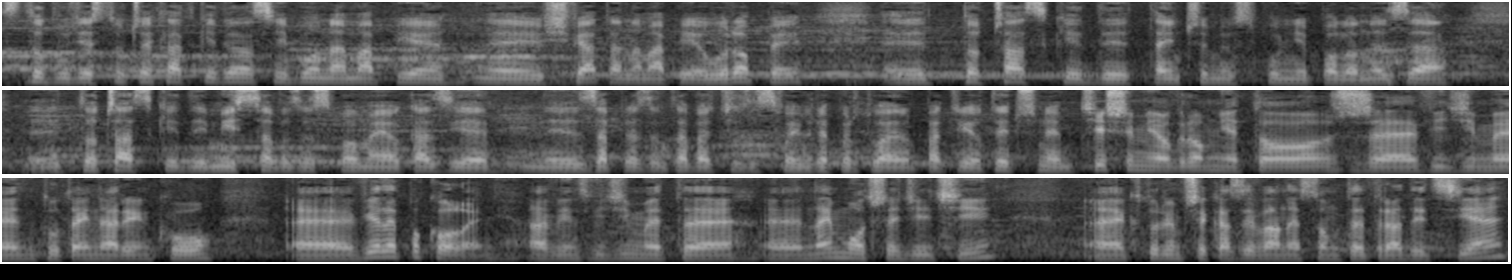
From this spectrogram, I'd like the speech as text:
123 lat, kiedy nas nie było na mapie y, świata, na mapie Europy. To czas, kiedy tańczymy wspólnie poloneza, to czas, kiedy miejscowe zespoły mają okazję zaprezentować się ze swoim repertuarem patriotycznym. Cieszy mnie ogromnie to, że widzimy tutaj na rynku e, wiele pokoleń, a więc widzimy te e, najmłodsze dzieci, e, którym przekazywane są te tradycje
